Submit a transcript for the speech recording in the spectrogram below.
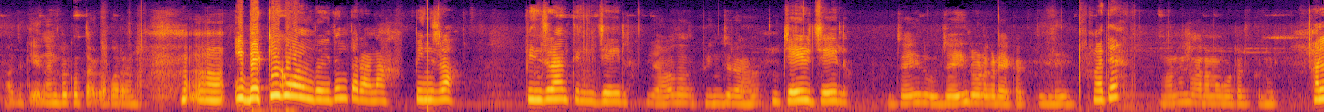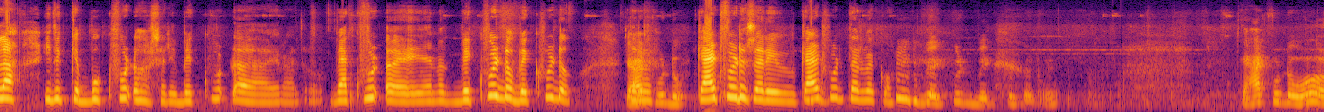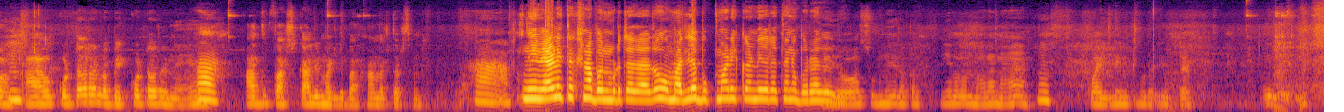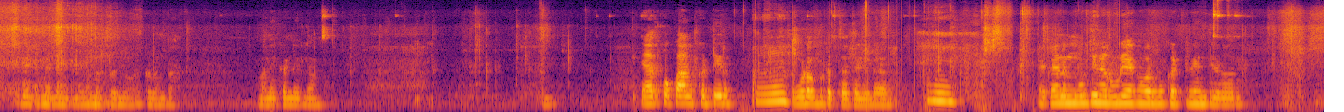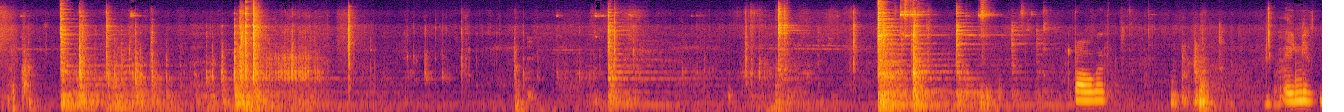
ಅದಕ್ಕೆ ಏನೇನು ಬೇಕು ತಗೊಬರೋಣ ಈ ಬೆಕ್ಕಿಗೂ ಒಂದು ಇದನ್ನ ತರೋಣ ಪಿಂಜ್ರಾ. ಪಿಂಜ್ರಾ ಅಂತೀನಿ ಜೈಲ್. ಯಾವ್ದಾದ್ರು ಪಿಂಜರ? ಜೈಲ್ ಜೈಲು. ಜೈಲು ಜೈಲ್ ಒಳಗಡೆ ಯಾಕಾಗ್ತಿಲ್ಲ ಮತ್ತೆ? ಮನೇಲಿ ಆರಾಮಾಗಿ ಓಡಾಡ್ಕೊಂಡು ಅಲ್ಲ ಇದಕ್ಕೆ ಬುಕ್ ಫುಡ್ ಸಾರಿ ಬೆಕ್ ಫುಡ್ ಇರೋದು ಬೆಕ್ ಫುಡ್ ಏನದು ಬೆಕ್ ಫುಡ್ಡು ಬೆಕ್ food cat food cat food ಸರಿ ಕ್ಯಾಟ್ ಫುಡ್ ತರಬೇಕು. ಬೆಕ್ ಫುಡ್ ಬೆಕ್ ಫುಡ್ ಕ್ಯಾಟ್ ಫುಡ್ಡು ಕೊಟ್ಟವ್ರಲ್ಲ ಬೆಕ್ ಕೊಟ್ಟವ್ರೇನೆ ಅದು ಫಸ್ಟ್ ಖಾಲಿ ಮಾಡಲಿ ಬಾ ಆಮೇಲೆ ತರ್ಸೋಣ ಹಾಂ ನೀನು ಹೇಳಿದ ತಕ್ಷಣ ಬಂದ್ಬಿಡ್ತದೆ ಅದು. ಮೊದಲೇ ಬುಕ್ ಮಾಡಿಕೊಂಡಿದ್ರೆ ತಾನೇ ಬರೋದು. ಅಯ್ಯೋ ಸುಮ್ಮನೆ ಇರಪ್ಪ. ಏನೋ ಒಂದು ಮಾಡೋಣ. ವಾ ಇಲ್ಲೇ ಇಟ್ಬಿಡು ಇಟ್ಟ. ಬೆಡ್ ಮೇಲೆ ಇರಲಿ ಮತ್ತೆ ಬಂದು ನೋಡ್ಕೊಳ್ಳೋಣ ಬಾ. ಮನೆ ಕಂಡಿಲ್ಲ ಯಾವ್ದಕ್ಕೋ ಕಾಲು ಕಟ್ಟಿರು. ತೆಗಿಲ್ಲ ಹ್ಞೂ ಯಾಕಂದ್ರೆ ಮೂರು ದಿನ ರೂಢಿ ಆಗೋವರೆಗೂ ಕಟ್ರಿ ಅಂತ ಹೇಳೋರು.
